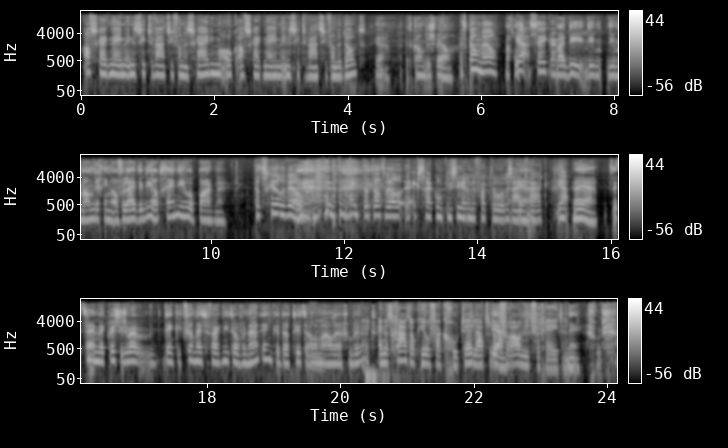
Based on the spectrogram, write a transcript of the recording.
afscheid nemen in de situatie van een scheiding... maar ook afscheid nemen in de situatie van de dood. Ja, het kan dus wel. Het kan wel, Maar goed, ja, zeker. Maar die, die, die man die ging overlijden, die had geen nieuwe partner. Dat scheelde wel. ik denk dat dat wel extra complicerende factoren zijn Ja. vaak. Ja. Nou ja, het zijn eh, kwesties waar denk ik veel mensen vaak niet over nadenken... dat dit allemaal eh, gebeurt. En het gaat ook heel vaak goed, hè? laten we dat Ja. vooral niet vergeten. Nee, goed.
